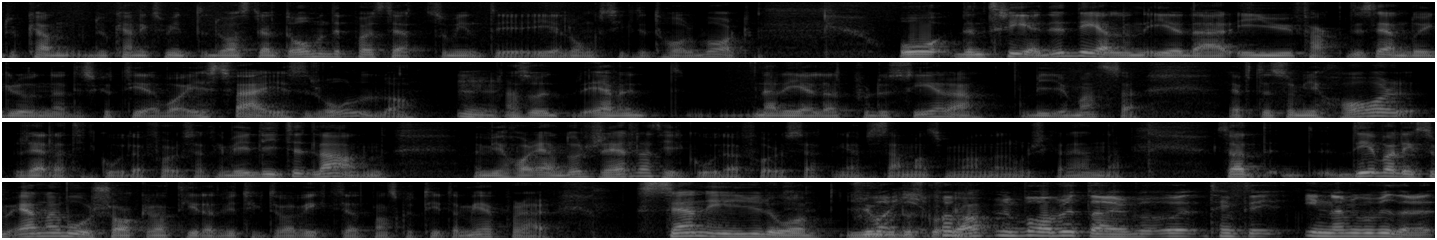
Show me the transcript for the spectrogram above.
du, kan, du, kan liksom inte, du har ställt om det på ett sätt som inte är långsiktigt hållbart. Och den tredje delen i det där är ju faktiskt ändå i grunden att diskutera vad är Sveriges roll då? Alltså även när det gäller att producera biomassa. Eftersom vi har relativt goda förutsättningar. Vi är ett litet land, men vi har ändå relativt goda förutsättningar tillsammans med de andra nordiska länderna. Så att det var liksom en av orsakerna till att vi tyckte det var viktigt att man skulle titta mer på det här. Sen är ju då jord och skog... Jag Ja, nu bara avbryta här och tänkte innan vi går vidare.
